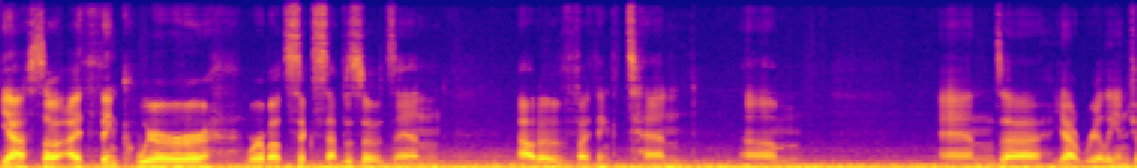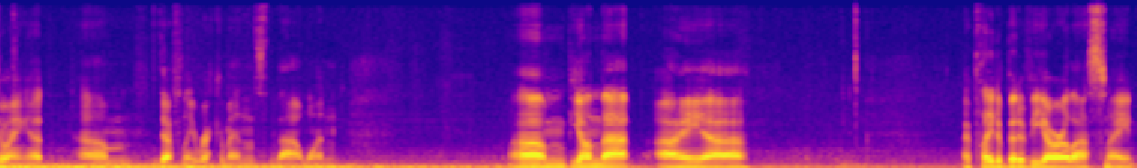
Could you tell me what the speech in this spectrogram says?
yeah, so I think we're we're about six episodes in out of I think ten, um, and uh, yeah, really enjoying it. Um, definitely recommend that one. Um, beyond that, I. Uh, I played a bit of VR last night,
